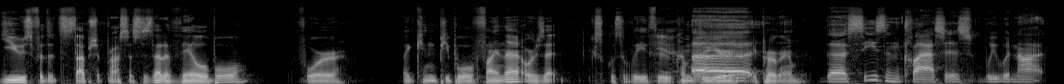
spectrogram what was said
use for the discipleship process is that available for like can people find that or is that exclusively through coming through your, your program? The season classes we would not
